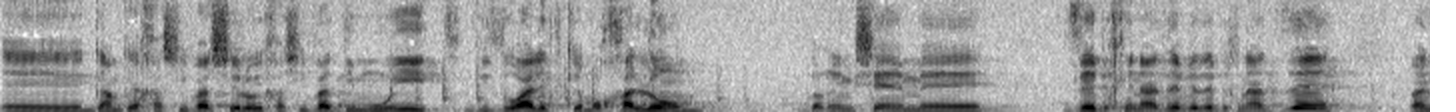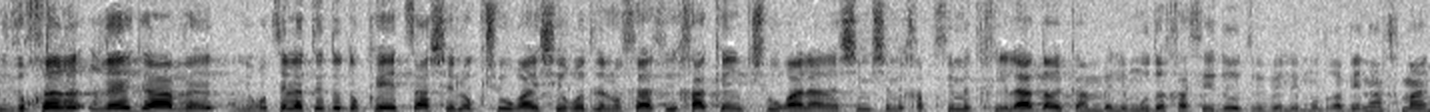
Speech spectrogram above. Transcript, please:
אה, גם כי החשיבה שלו היא חשיבה דימויית, ויזואלית, כמו חלום, דברים שהם אה, זה בחינת זה וזה בחינת זה, ואני זוכר רגע, ואני רוצה לתת אותו כעצה שלא קשורה ישירות לנושא השיחה, כן קשורה לאנשים שמחפשים את תחילת דרכם בלימוד החסידות ובלימוד רבי נחמן,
